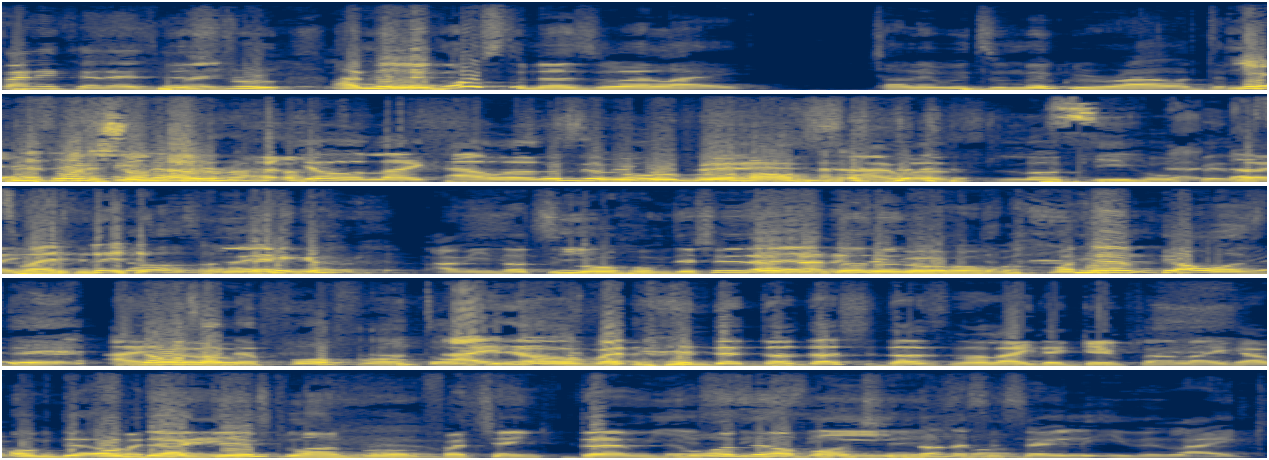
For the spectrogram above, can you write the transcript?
funny thing is, It's true. I mean, like most students were like, Charlie, we to make we riot. They Yeah, they should have. riot. Yo, like I was They say go hoping, go house. I was low key See, that- hoping that's like, why- That was like, I mean, not to go home. They shouldn't have Yeah, done no, it no, to go no. home. For them, that was the I that was at the forefront of I their, know, but that, that, that's, that's not like the game plan. Like of, the, of their change. game plan, bro. for change. Them, It wasn't about change, Not necessarily even like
